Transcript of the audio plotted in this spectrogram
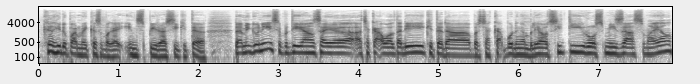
kehidupan mereka sebagai inspirasi kita. Dan minggu ni seperti yang saya cakap awal tadi, kita dah bercakap pun dengan beliau Siti Rosmiza Smail,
